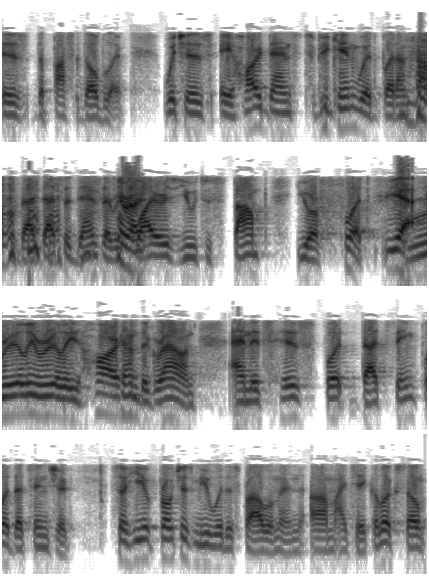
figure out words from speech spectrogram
is the paso doble, which is a hard dance to begin with, but on top of that, that's a dance that requires right. you to stomp your foot yeah. really, really hard on the ground. And it's his foot, that same foot that's injured. So he approaches me with this problem, and um, I take a look. So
